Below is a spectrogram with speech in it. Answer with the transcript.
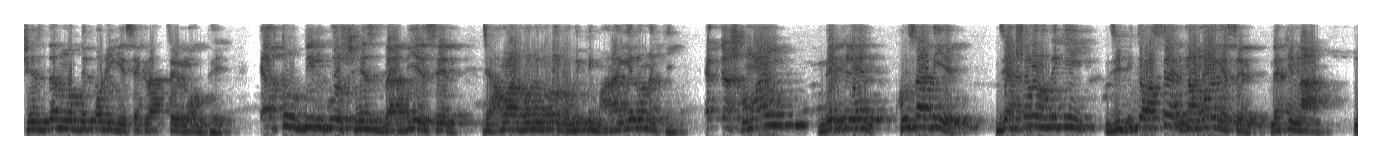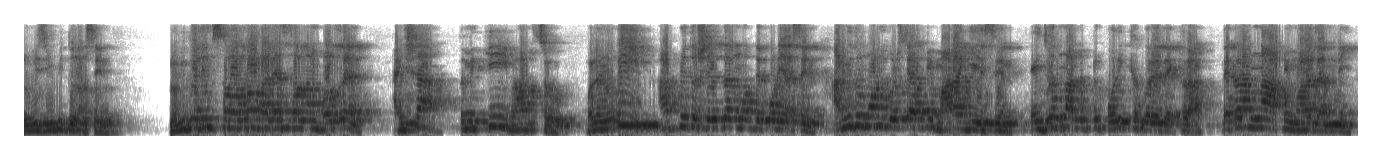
সেজদার মধ্যে পড়ে গেছে এক রাত্রের মধ্যে। এত দীর্ঘ সেজদা দিয়েছেন যে, আমার মনে হলো নবী কি মারা গেল নাকি? একটা সময় দেখলেন খোঁজা দিয়ে যে, আসলে নবী কি জীবিত আছেন না মরে গেছেন? দেখি না, নবী জীবিত আছেন। নবী করিম সাল্লাল্লাহু আলাইহি সাল্লাম বললেন আয়েশা তুমি কি ভাবছ? বলে নবী আপনি তো সেজদার মধ্যে পড়ে আছেন। আমি তো মনে করছি আপনি মারা গিয়েছেন। এই জন্য আমি একটু পরীক্ষা করে দেখলাম। দেখলাম না, আপনি মারা যাননি।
